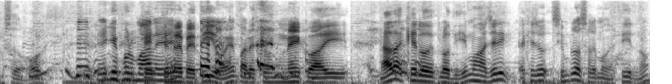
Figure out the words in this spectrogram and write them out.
José, oh, Eh, qué formal, que, ¿eh? que repetido, ¿eh? Parece un eco ahí. Nada, es que lo, lo dijimos ayer y es que yo siempre lo solemos decir, ¿no?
